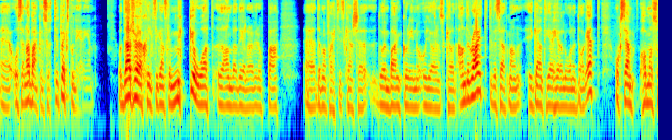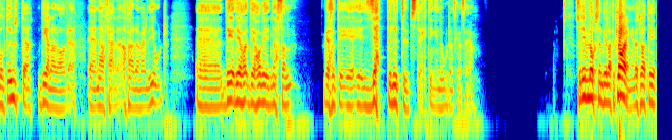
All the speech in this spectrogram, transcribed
Eh, och sen har banken suttit på exponeringen. Och där tror jag det har skilt sig ganska mycket åt andra delar av Europa. Eh, där man faktiskt kanske, då en bank går in och, gör en så kallad underwrite, det vill säga att man garanterar hela lånet dag ett. Och sen har man sålt ut det, delar av det, eh, när affären, affären väl är gjord. Eh, det, det, har, det, har vi nästan, vi har sett det i, är jättelite utsträckning i Norden ska jag säga. Så det är väl också en del av förklaringen. Jag tror att det,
